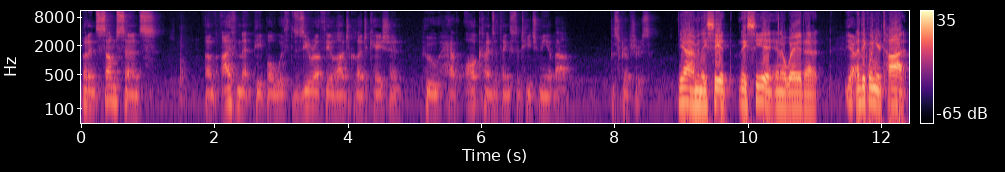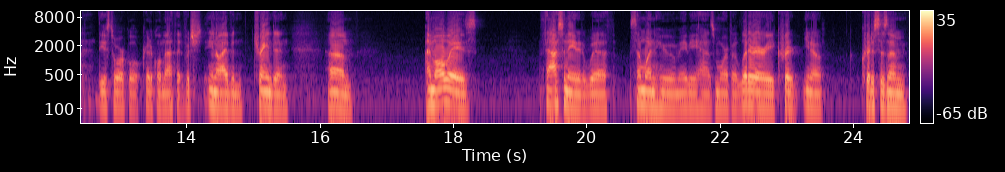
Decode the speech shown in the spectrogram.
But in some sense, um, I've met people with zero theological education who have all kinds of things to teach me about the scriptures. Yeah, I mean they see it they see it in a way that Yeah. I think when you're taught the historical critical method, which you know I've been trained in, um, I'm always fascinated with someone who maybe has more of a literary crit, you know criticism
